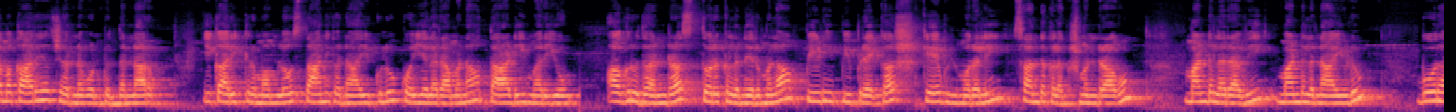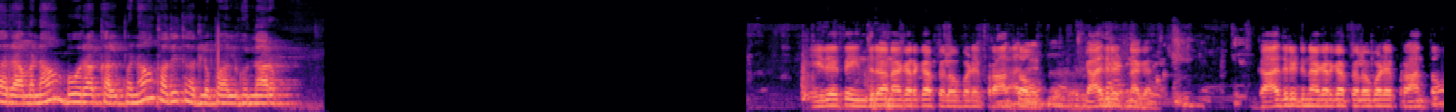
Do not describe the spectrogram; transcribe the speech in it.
తమ కార్యాచరణ ఉంటుందన్నారు. ఈ కార్యక్రమంలో స్థానిక నాయకులు కొయ్యల రమణ తాడి మరియు అగ్రుదండ్రస్ తొరకల నిర్మల పీడీపీ ప్రకాష్ కేబుల్ మురళి సందక లక్ష్మణరావు మండల రవి మండల నాయుడు బూరా రమణ బూరా కల్పన తదితరులు పాల్గొన్నారు. ఏదైతే ఇందిరానగర్గా పిలువబడే ప్రాంతం గాదిరెడ్డి నగర్. గాదిరెడ్డి నగర్గా పిలువబడే ప్రాంతం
